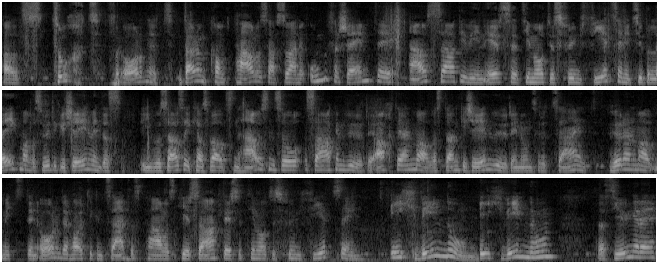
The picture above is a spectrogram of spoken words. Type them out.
als Zucht verordnet. Und darum kommt Paulus auf so eine unverschämte Aussage wie in 1 Timotheus 5,14. Jetzt überleg mal, was würde geschehen, wenn das Ivo Sasek aus Walzenhausen so sagen würde. Achte einmal, was dann geschehen würde in unserer Zeit. Hör einmal mit den Ohren der heutigen Zeit, was Paulus hier sagt, 1 Timotheus 5,14. Ich will nun, ich will nun, dass Jüngere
